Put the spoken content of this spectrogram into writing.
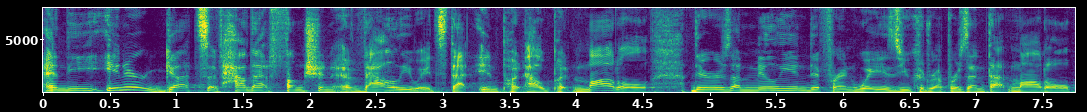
And the inner guts of how that function evaluates that input-output model, there's a million different ways you could represent that model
